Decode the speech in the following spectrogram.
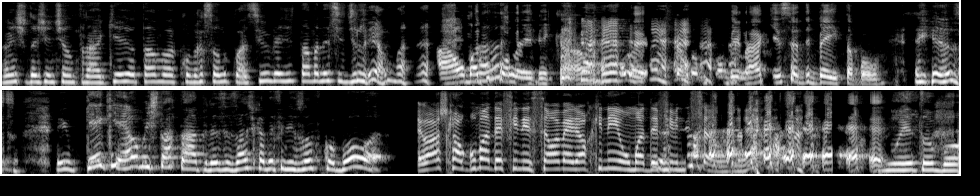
Antes da gente entrar aqui, eu estava conversando com a Silvia e a gente estava nesse dilema. Né? Alma ah. de polêmica, alma de polêmica. Vamos combinar que isso é debatable. Isso. E o que, que é uma startup? Né? Vocês acham que a definição ficou boa? Eu acho que alguma definição é melhor que nenhuma definição, né? Muito bom.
